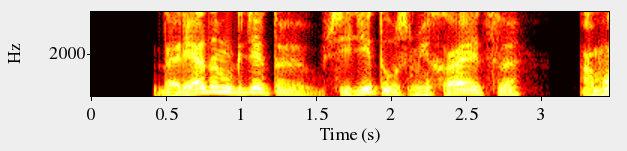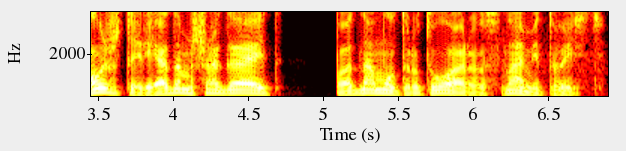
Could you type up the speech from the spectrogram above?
— Да рядом где-то, сидит и усмехается. — а может, и рядом шагает. По одному тротуару, с нами, то есть.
